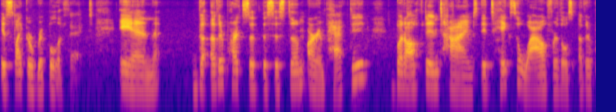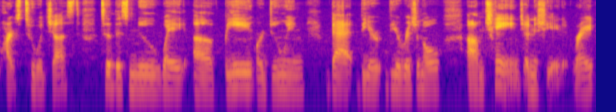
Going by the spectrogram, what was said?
it's like a ripple effect. And the other parts of the system are impacted, but oftentimes it takes a while for those other parts to adjust to this new way of being or doing that the the original um, change initiated, right?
